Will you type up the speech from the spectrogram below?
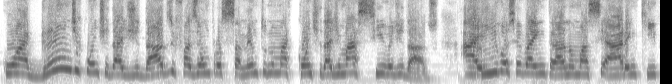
com a grande quantidade de dados e fazer um processamento numa quantidade massiva de dados. Aí você vai entrar numa seara em que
